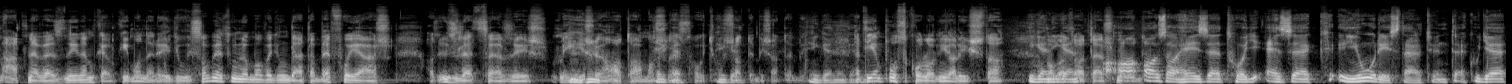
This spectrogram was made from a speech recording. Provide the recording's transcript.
átnevezni, nem kell kimondani, hogy egy új Szovjetunióban vagyunk, de hát a befolyás, az üzletszerzés mégis uh-huh. olyan hatalmas igen, lesz, hogy igen. stb. stb. Igen, igen. Hát ilyen posztkolonialista igen, igen. A, az a helyzet, hogy ezek jó részt eltűntek. Ugye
